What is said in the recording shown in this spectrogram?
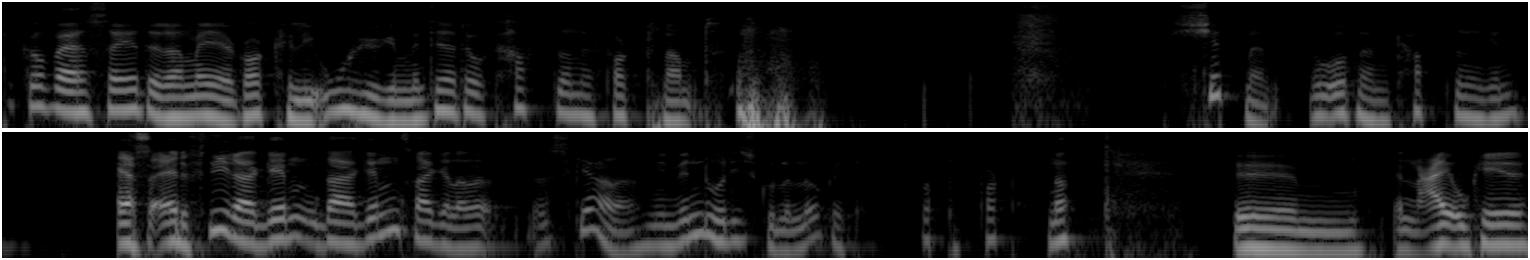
Det kan godt være, jeg sagde det der med, at jeg godt kan lide uhygge, men det her, det var kraftedeme for klamt. Shit, mand. Nu åbner den kraftedeme igen. Altså, er det fordi, der er, gennem, der er gennemtræk, eller hvad, hvad sker der? Mine vinduer, de skulle da lukket. What the fuck? Nå. Øhm, nej, okay.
